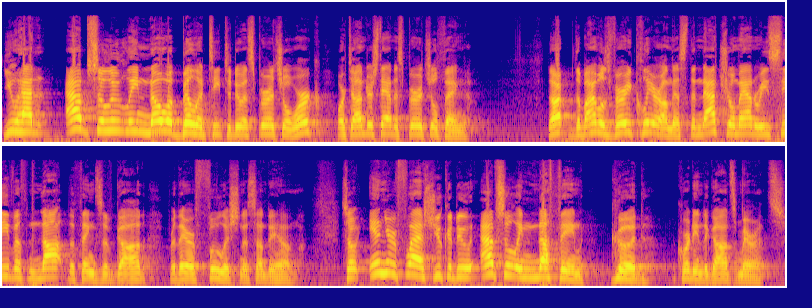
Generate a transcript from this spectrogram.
You had absolutely no ability to do a spiritual work or to understand a spiritual thing. The, Bible is very clear on this. The natural man receiveth not the things of God, for they are foolishness unto him. So in your flesh, you could do absolutely nothing good according to God's merits.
